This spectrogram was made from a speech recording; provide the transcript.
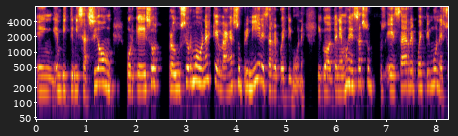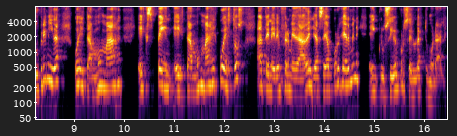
en, victimización, porque eso produce hormonas que van a suprimir esa respuesta inmune. Y cuando tenemos esa, esa respuesta inmune suprimida, pues estamos más, estamos más expuestos a tener enfermedades, ya sea por gérmenes e inclusive por células tumorales.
